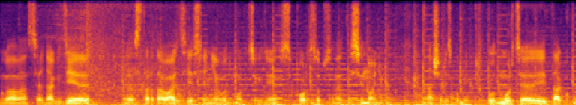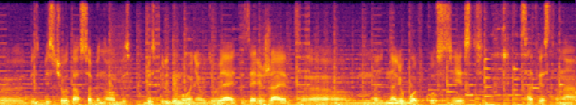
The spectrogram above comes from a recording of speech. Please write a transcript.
главная цель. А где э, стартовать, если не в Удмуртии, где спорт, собственно, это синоним нашей республики. Удмуртия и так э, без, без чего-то особенного, без, без придумывания удивляет и заряжает. Э, на любой вкус есть, соответственно,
